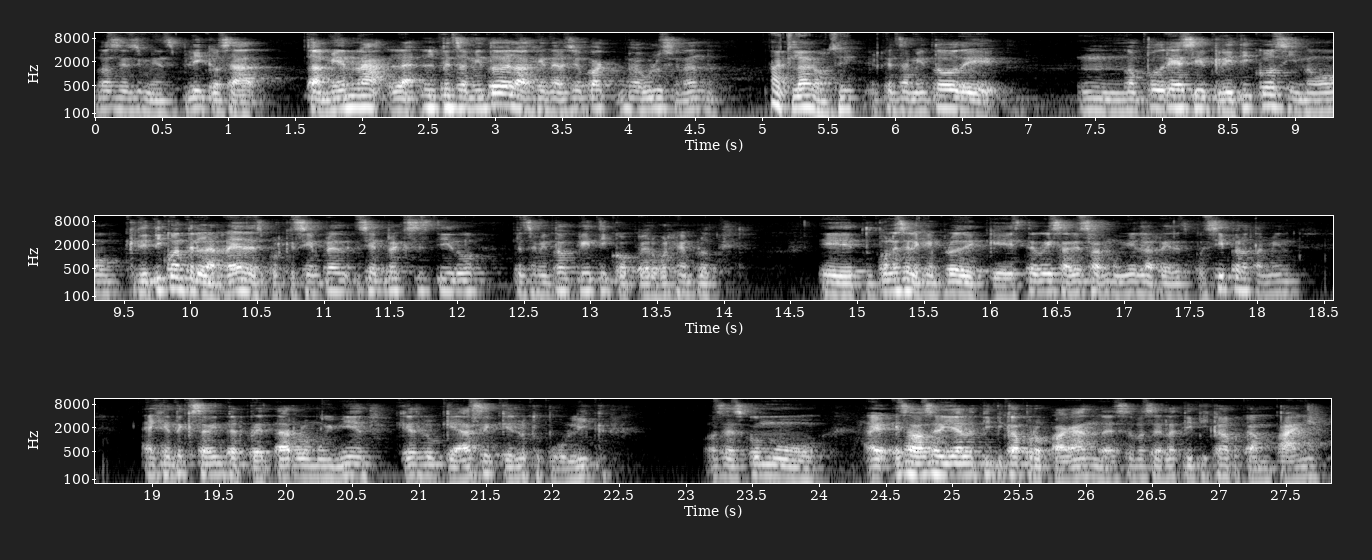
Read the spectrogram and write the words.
No sé si me explico, o sea, también la, la- el pensamiento de la generación va, va evolucionando. Ah, claro, sí. El pensamiento de, no podría decir crítico, sino crítico entre las redes, porque siempre, siempre ha existido pensamiento crítico, pero por ejemplo, eh, tú pones el ejemplo de que este güey sabe usar muy bien las redes, pues sí, pero también hay gente que sabe interpretarlo muy bien, qué es lo que hace, qué es lo que publica. O sea, es como, esa va a ser ya la típica propaganda, esa va a ser la típica campaña.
